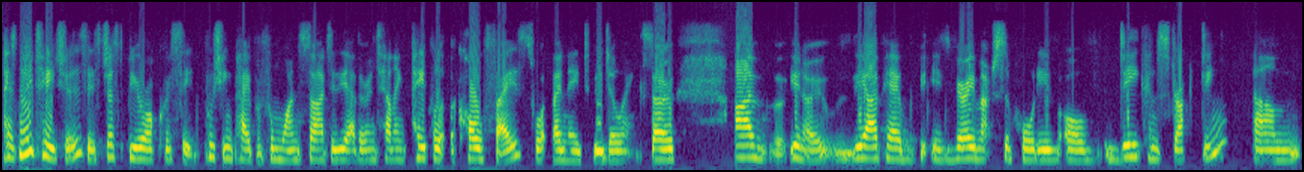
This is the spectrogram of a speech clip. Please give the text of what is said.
has no teachers, it's just bureaucracy pushing paper from one side to the other and telling people at the coalface what they need to be doing. So, I'm, you know, the IPA is very much supportive of deconstructing um,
